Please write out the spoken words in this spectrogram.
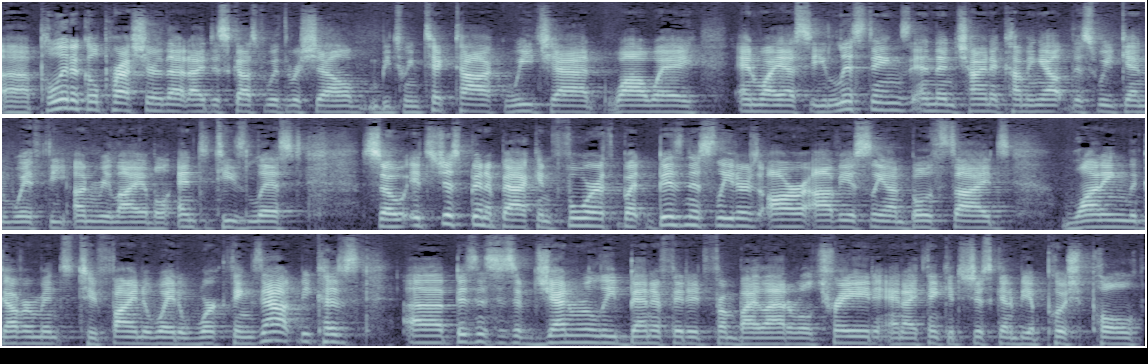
uh, political pressure that I discussed with Rachelle between TikTok, WeChat, Huawei, NYSE listings, and then China coming out this weekend with the unreliable entities list. So it's just been a back and forth, but business leaders are obviously on both sides wanting the government to find a way to work things out because uh, businesses have generally benefited from bilateral trade, and I think it's just going to be a push pull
